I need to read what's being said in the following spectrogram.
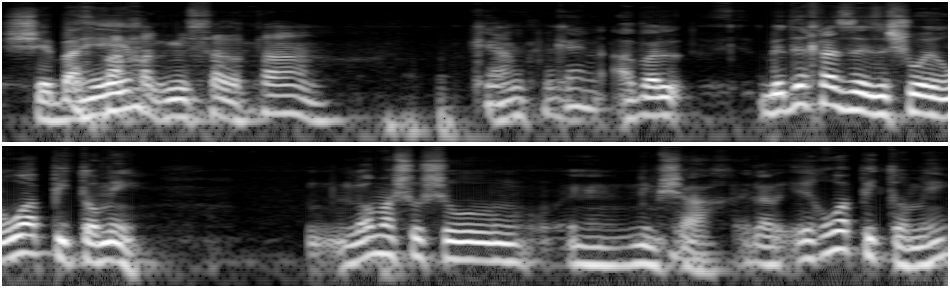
שבהם... פחד מסרטן. כן, כן, כן, אבל בדרך כלל זה איזשהו אירוע פתאומי. לא משהו שהוא אה, נמשך, אלא אירוע פתאומי,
